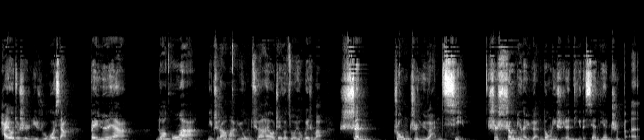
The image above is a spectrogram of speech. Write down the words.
还有就是你如果想备孕呀、暖宫啊，你知道吗？涌泉还有这个作用。为什么？肾中之元气是生命的原动力，是人体的先天之本。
